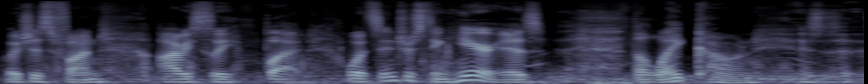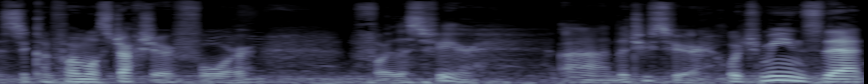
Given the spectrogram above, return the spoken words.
which is fun, obviously. But what's interesting here is the light cone is, a conformal structure for for the sphere, uh, the two sphere, which means that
